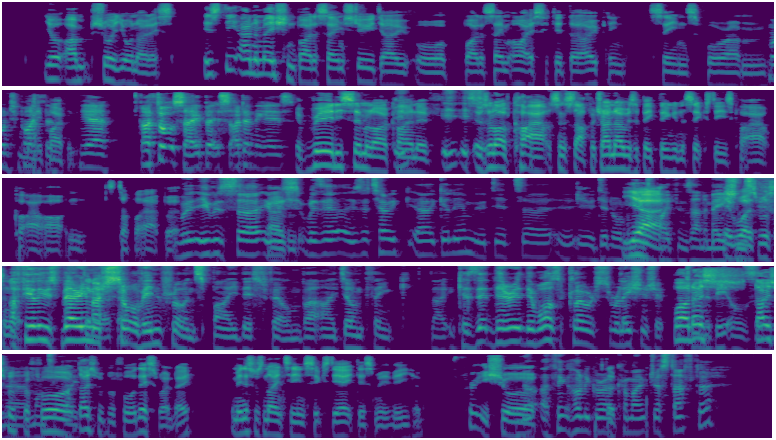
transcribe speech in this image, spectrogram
you're, I'm sure you'll know this. Is the animation by the same studio or by the same artist who did the opening scenes for um, Monty Python. Yeah, I thought so, but it's, I don't think it is. A really similar kind of. it- it's- there was a lot of cutouts and stuff, which I know was a big thing in the '60s. Cut out, cut out art and stuff like that. But Well, It was. Uh, it was. Um, Was it? Was it Terry uh, Gilliam who did? Uh, who did all of Yeah, Monty Python's animations? it was, wasn't I feel he was very much sort of influenced by this film, but I don't think like because there, there there was a close relationship well, between those the Beatles. those and, were uh, before those were before this, weren't they? I mean, this was 1968. This movie, I'm pretty sure. No, I think Holy Grail the- come out just after.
